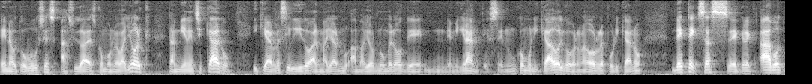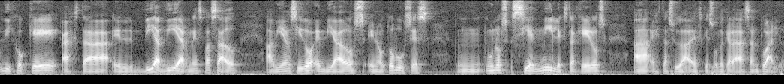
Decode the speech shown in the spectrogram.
en autobuses a ciudades como Nueva York, también en Chicago, y que han recibido al mayor, a mayor número de, de migrantes. En un comunicado, el gobernador republicano de Texas, eh, Greg Abbott, dijo que hasta el día viernes pasado habían sido enviados en autobuses mm, unos 100.000 extranjeros a estas ciudades que son declaradas santuarios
